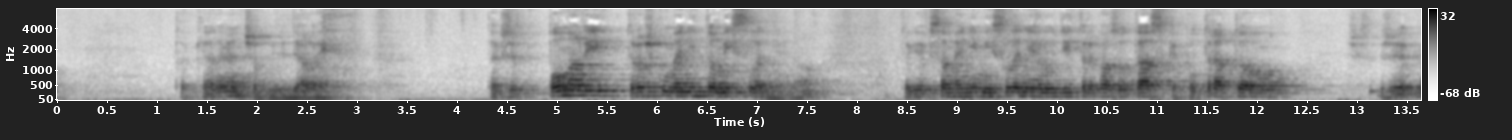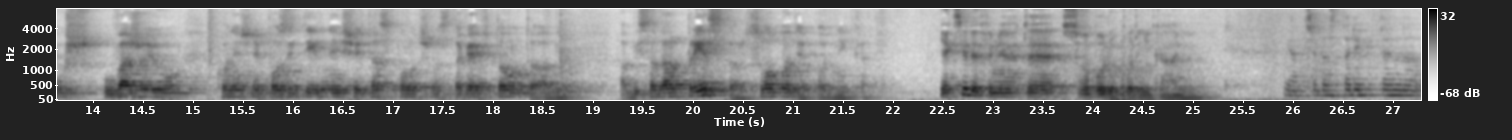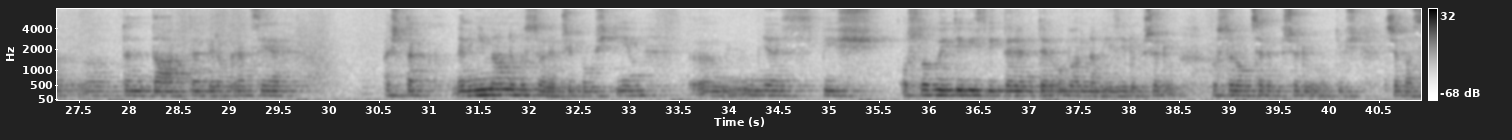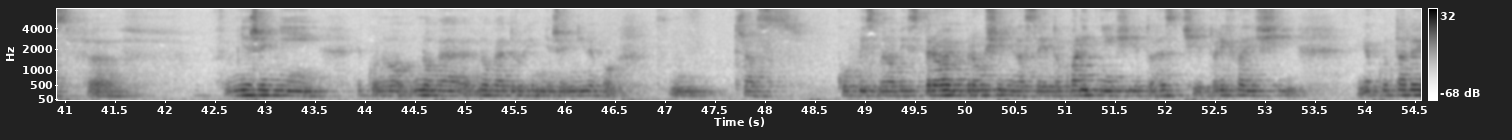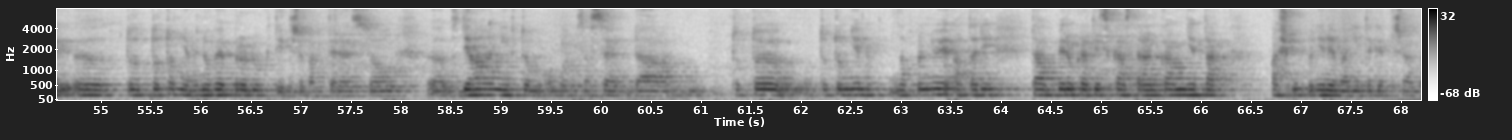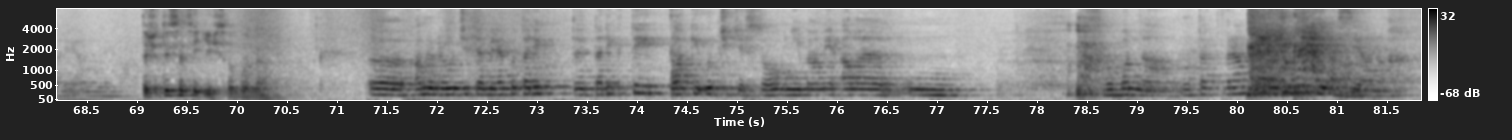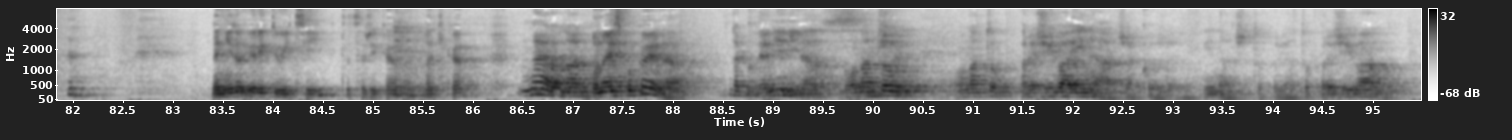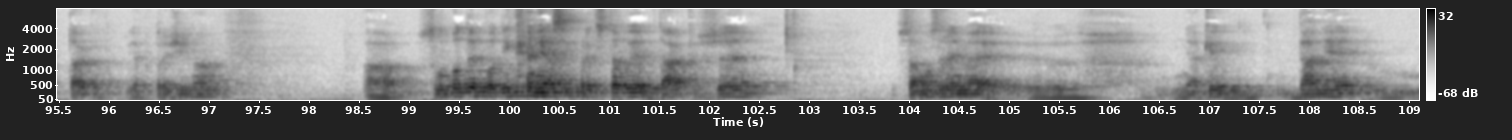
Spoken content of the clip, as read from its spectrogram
Tak ja neviem, čo bude ďalej. Takže pomaly trošku mení to myslenie. No. Tak jak sa mení myslenie ľudí, treba z otázke potratov, že už uvažujú konečne pozitívnejšie tá spoločnosť, tak aj v tomto, aby, aby sa dal priestor slobode podnikať. Jak si definujete svobodu podnikání? Já třeba tady ten, ten tak té byrokracie až tak nevnímám nebo si ho nepřipouštím. Ehm, mě spíš oslovují ty výzvy, které ten obor nabízí dopředu, posunout se dopředu, ať už třeba v, v měření, jako no, nové, nové druhy měření, nebo hm, třeba koupili jsme nový stroj, broušení, zase je to kvalitnější, je to hezčí, je to rychlejší. Jako tady eh, to, toto mě nové produkty třeba, které jsou eh, vzdělání v tom oboru zase dál toto, toto mě naplňuje a tady ta byrokratická stránka mě tak až úplně nevadí, tak jak třeba Marianovi. Takže ty se cítíš svobodná? Uh, ano, do určité míry. Jako tady, tady ty tlaky určitě jsou, vnímám je, ale mm, svobodná. No tak v rámci možností asi ano. Není to iritující, to, co říká Laďka? Ne, ona... Ona je spokojená. Tak nemění nás. Ona to, ona to prežíva ináč, akože, ináč to, ja to prežívam tak, jak prežívam. A slobodné podnikanie si predstavujem tak, že samozrejme e, nejaké dane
